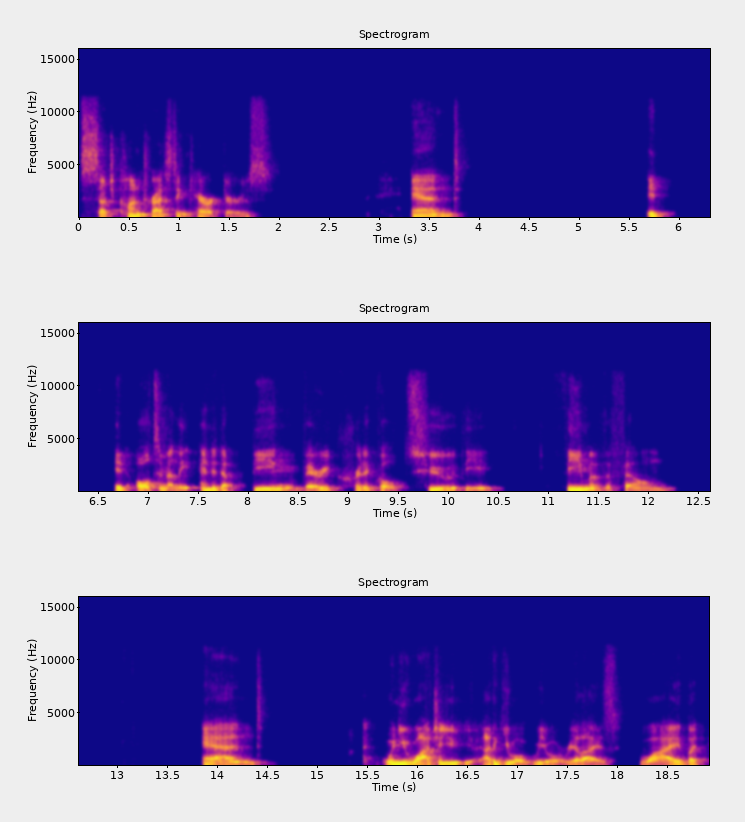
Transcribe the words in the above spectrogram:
such contrasting characters. And it it ultimately ended up being very critical to the theme of the film. And when you watch it, you, I think you will you will realize why. But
